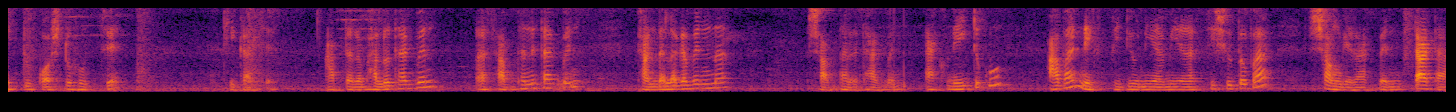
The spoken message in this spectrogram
একটু কষ্ট হচ্ছে। ঠিক আছে। আপনারা ভালো থাকবেন আর সাবধানে থাকবেন। ঠান্ডা লাগাবেন না, সাবধানে থাকবেন। এখন এইটুকু। আবার নেক্সট ভিডিও নিয়ে আমি আসছি সুতপা। সঙ্গে রাখবেন। টাটা।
